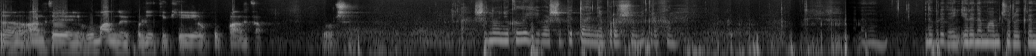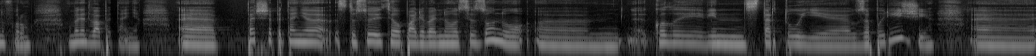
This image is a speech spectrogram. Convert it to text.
е, антигуманної політики окупанта. Шановні колеги, ваше питання, прошу мікрофон. Добрий день, Ірина Мамчур, Укрінформ. У мене два питання. Е, Перше питання стосується опалювального сезону. Е, Коли він стартує у Запоріжжі, е,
